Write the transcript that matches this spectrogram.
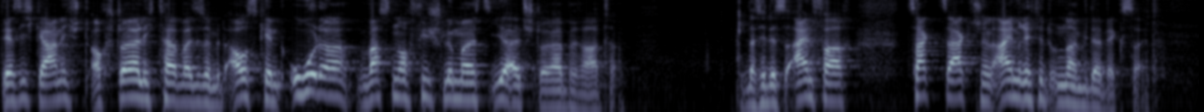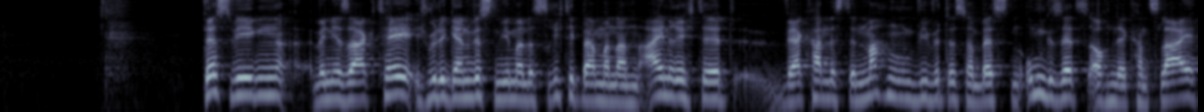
der sich gar nicht auch steuerlich teilweise damit auskennt oder was noch viel schlimmer ist, ihr als Steuerberater. Dass ihr das einfach zack, zack, schnell einrichtet und dann wieder weg seid. Deswegen, wenn ihr sagt, hey, ich würde gerne wissen, wie man das richtig beim Mandanten einrichtet, wer kann das denn machen, wie wird das am besten umgesetzt, auch in der Kanzlei?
